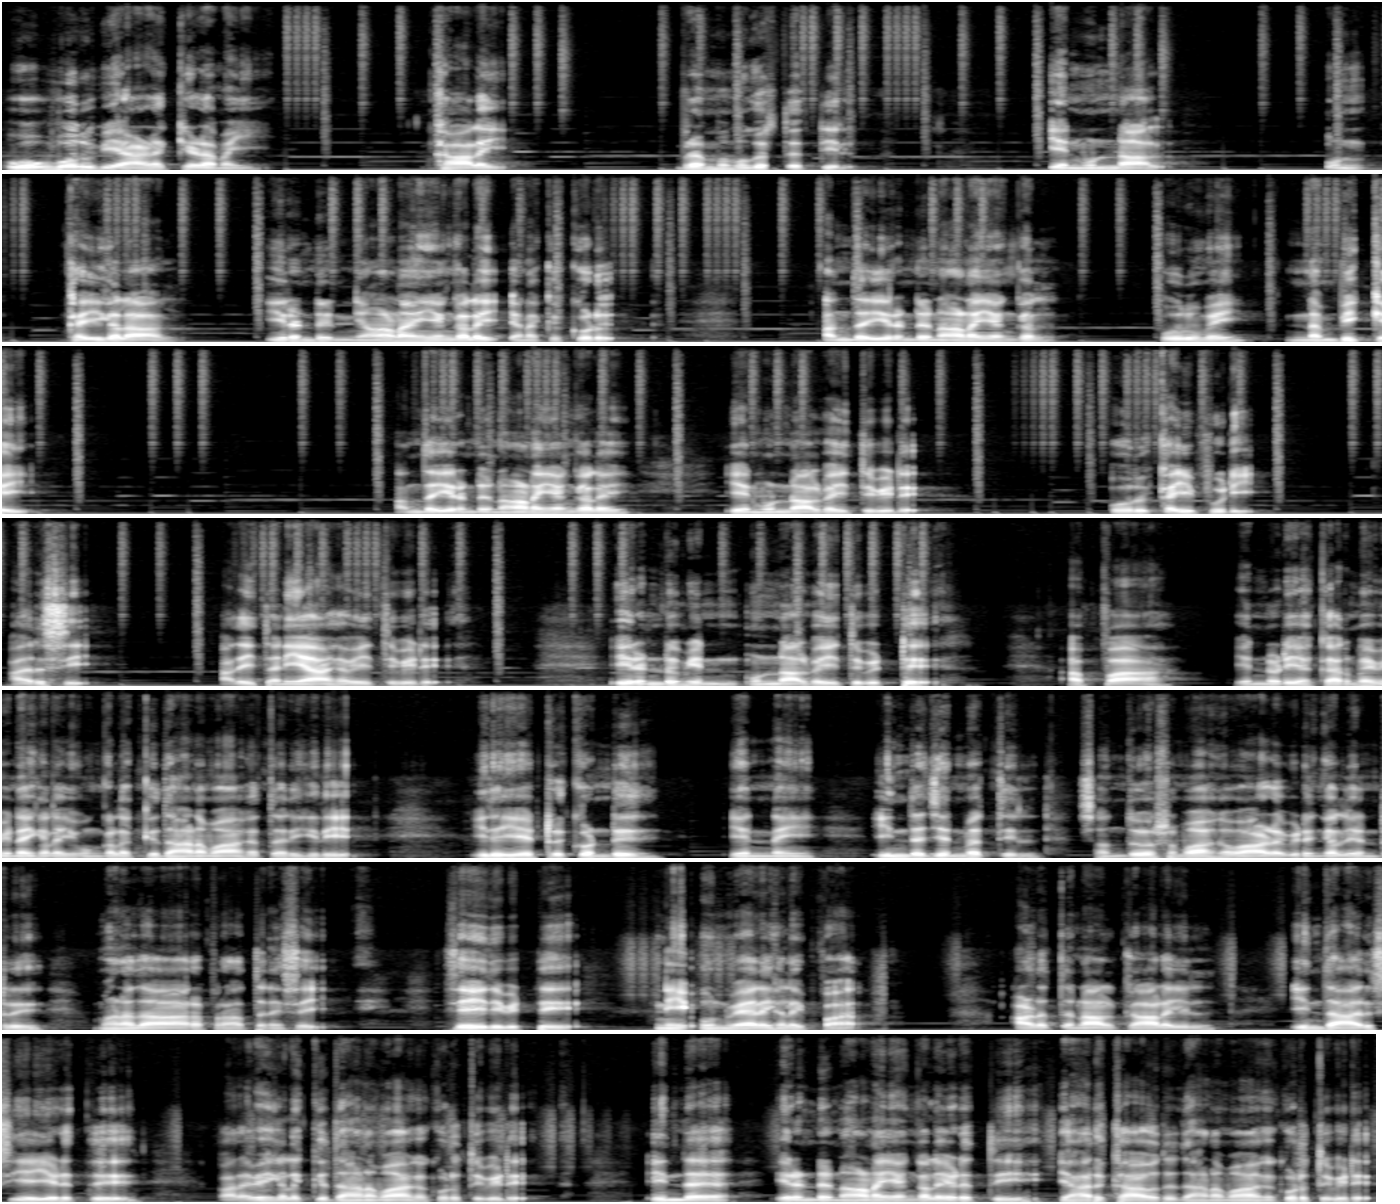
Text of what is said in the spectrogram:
ஒவ்வொரு வியாழக்கிழமை காலை பிரம்ம முகூர்த்தத்தில் என் முன்னால் உன் கைகளால் இரண்டு நாணயங்களை எனக்கு கொடு. அந்த இரண்டு நாணயங்கள் பொறுமை நம்பிக்கை. அந்த இரண்டு நாணயங்களை என் முன்னால் வைத்துவிடு. ஒரு கைப்பிடி அரிசி அதை தனியாக வைத்துவிடு. இரண்டும் என் முன்னால் வைத்துவிட்டு அப்பா என்னுடைய கர்ம வினைகளை உங்களுக்கு தானமாக தருகிறேன். இதை ஏற்றுக்கொண்டு என்னை இந்த ஜென்மத்தில் சந்தோஷமாக வாழ விடுங்கள் என்று மனதார பிரார்த்தனை செய். செய்துவிட்டு நீ உன் வேலைகளை பார். அடுத்த நாள் காலையில் இந்த அரிசியை எடுத்து பறவைகளுக்கு தானமாக கொடுத்துவிடு. இந்த இரண்டு நாணயங்களை எடுத்து யாருக்காவது தானமாக கொடுத்துவிடு.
